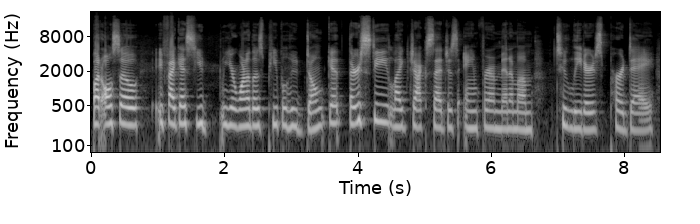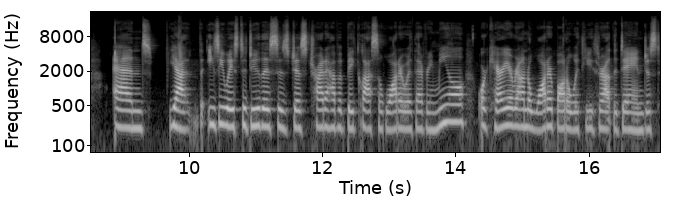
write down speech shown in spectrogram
but also if I guess you you're one of those people who don't get thirsty, like Jack said, just aim for a minimum two liters per day. And yeah, the easy ways to do this is just try to have a big glass of water with every meal or carry around a water bottle with you throughout the day and just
